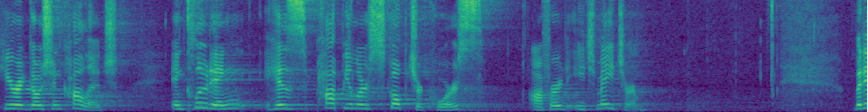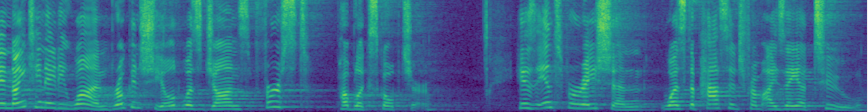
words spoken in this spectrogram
here at Goshen College, including his popular sculpture course offered each May term. But in 1981, Broken Shield was John's first public sculpture. His inspiration was the passage from Isaiah 2,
